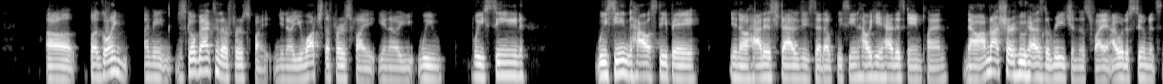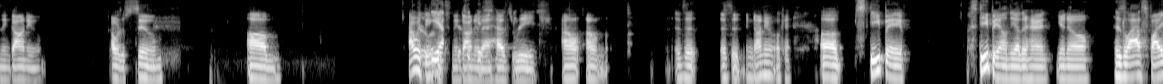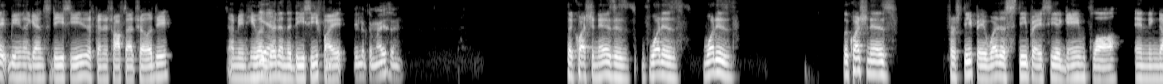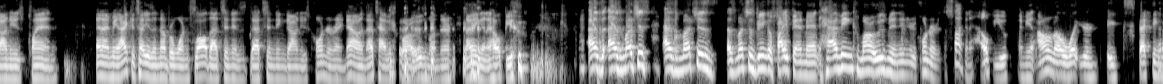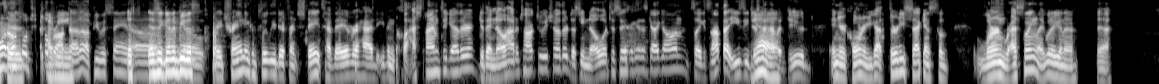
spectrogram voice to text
Uh, but going, I mean, just go back to their first fight. You know, you watch the first fight. You know, you, we we seen we seen how Stipe, you know, had his strategy set up. We seen how he had his game plan. Now I'm not sure who has the reach in this fight. I would assume it's Ngannou. I would assume. Um, I would think yeah. it's Ngannou that has reach. I don't. I don't. Is it? Is it Ngannou? Okay. Uh, Stipe. Stipe, on the other hand, you know, his last fight being against DC to finish off that trilogy. I mean, he looked yeah. good in the DC fight. He looked amazing. The question is, is what is what is the question is for Stipe? Where does Stipe see a game flaw in Ngannou's plan? And I mean, I can tell you the number one flaw that's in his that's in Ngannou's corner right now, and that's having Kamaru Usman there. That ain't gonna help you. as as much as as much as as much as being a fight fan, man, having Kamaru Usman in your corner, that's not gonna help you. I mean, I don't know what you're expecting well, to. Also, Chael I brought mean, that up. He was saying, if, um, is it gonna be the? They train in completely different states. Have they ever had even class time together? Do they know how to talk to each other? Does he know what to say to get this guy going? It's like it's not that easy just yeah. to have a dude in your corner. You got 30 seconds to learn wrestling. Like, what are you gonna? Yeah.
